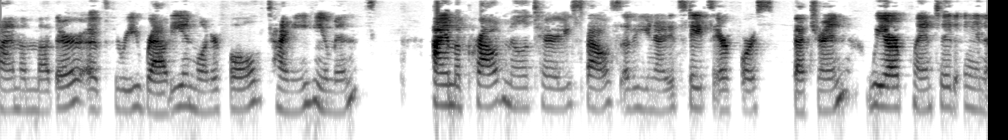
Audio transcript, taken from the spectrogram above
I'm a mother of three rowdy and wonderful tiny humans. I am a proud military spouse of a United States Air Force veteran. We are planted in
